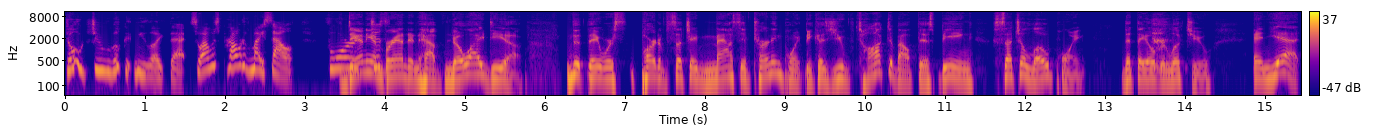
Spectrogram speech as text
don't you look at me like that. So I was proud of myself for Danny just- and Brandon have no idea that they were part of such a massive turning point because you've talked about this being such a low point that they overlooked you. And yet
